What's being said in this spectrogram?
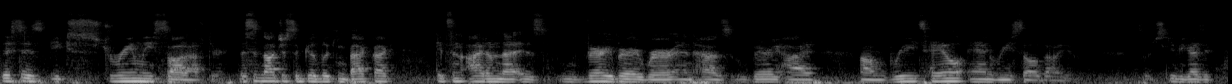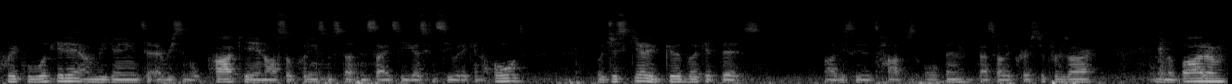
This is extremely sought after. This is not just a good looking backpack. It's an item that is very, very rare and has very high um, retail and resale value. So just give you guys a quick look at it. I'm gonna be getting into every single pocket and also putting some stuff inside so you guys can see what it can hold. But just get a good look at this. Obviously the top is open. That's how the Christophers are. And the bottom,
